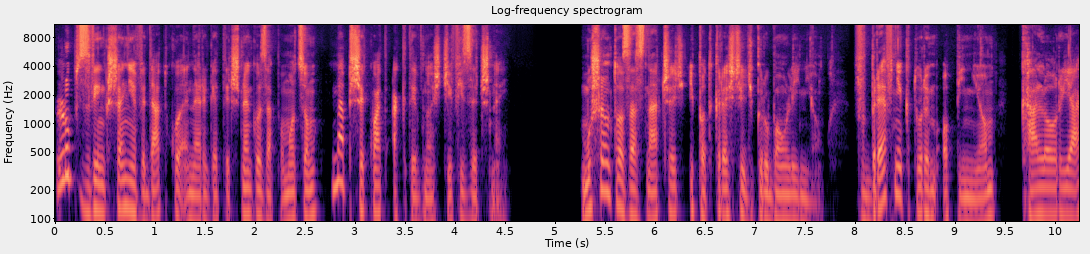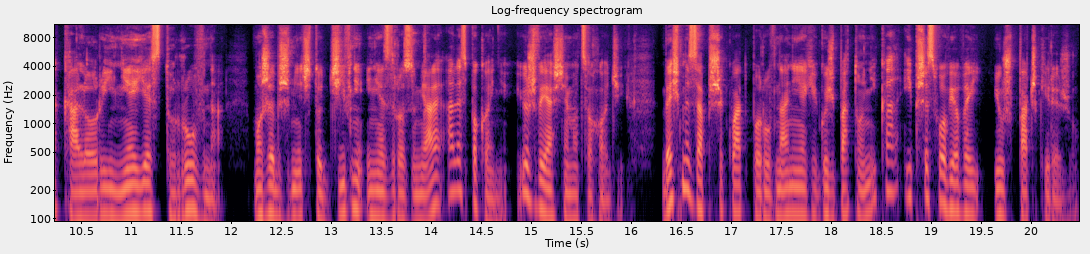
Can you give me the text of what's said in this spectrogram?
lub zwiększenie wydatku energetycznego za pomocą np. aktywności fizycznej. Muszę to zaznaczyć i podkreślić grubą linią. Wbrew niektórym opiniom, kaloria kalorii nie jest równa. Może brzmieć to dziwnie i niezrozumiale, ale spokojnie, już wyjaśniam o co chodzi. Weźmy za przykład porównanie jakiegoś batonika i przysłowiowej już paczki ryżu.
